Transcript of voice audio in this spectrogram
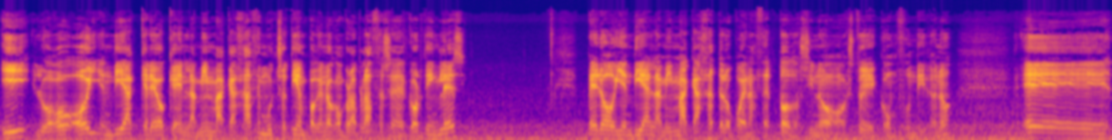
y luego hoy en día creo que en la misma caja, hace mucho tiempo que no compro plazos en el corte inglés, pero hoy en día en la misma caja te lo pueden hacer todo, si no estoy confundido, ¿no? Eh,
